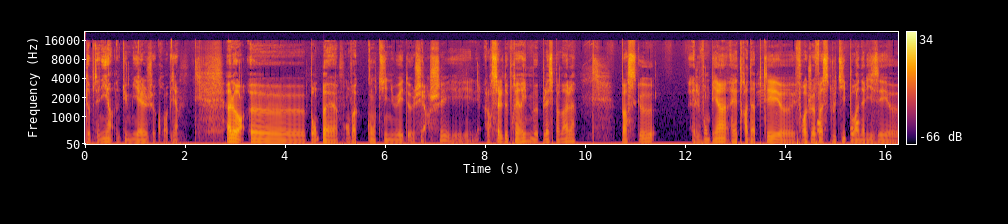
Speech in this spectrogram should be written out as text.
d'obtenir du miel, je crois bien. Alors, euh, bon, ben, on va continuer de chercher. Alors, celles de prairie me plaisent pas mal parce que elles vont bien être adaptées. Euh, il faudra que je fasse l'outil pour analyser. Euh,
